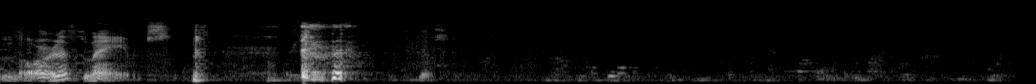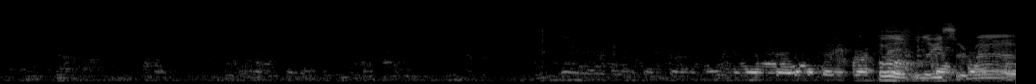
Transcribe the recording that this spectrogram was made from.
Lord of Flames. Oh, Lisa, man.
